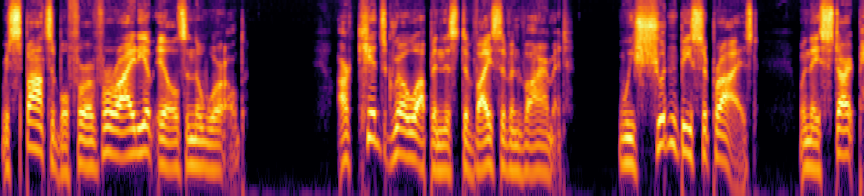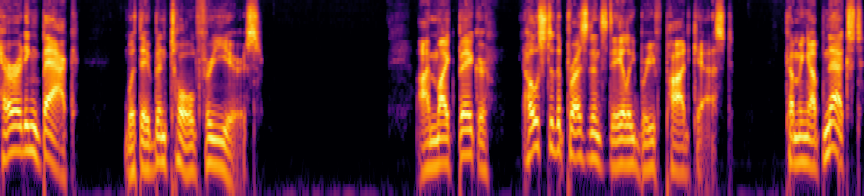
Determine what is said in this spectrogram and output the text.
responsible for a variety of ills in the world. Our kids grow up in this divisive environment. We shouldn't be surprised when they start parroting back what they've been told for years. I'm Mike Baker, host of the President's Daily Brief podcast. Coming up next,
